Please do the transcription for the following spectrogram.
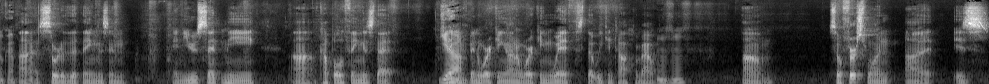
Okay. Uh, sort of the things and and you sent me uh, a couple of things that yeah. you've been working on and working with that we can talk about. Mm-hmm. Um, so first one uh, is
